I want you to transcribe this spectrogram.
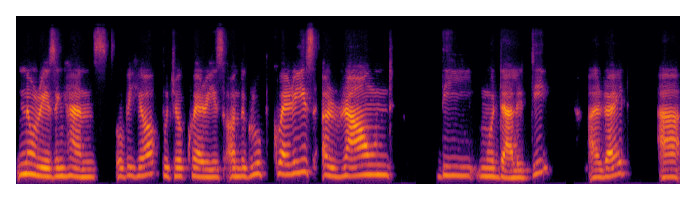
no raising hands over here. Put your queries on the group. Queries around the modality. All right. Uh,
